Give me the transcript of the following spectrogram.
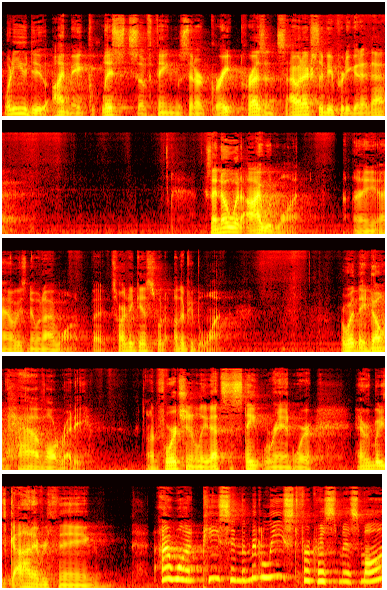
what do you do? I make lists of things that are great presents. I would actually be pretty good at that. Because I know what I would want. I, I always know what I want, but it's hard to guess what other people want. Or what they don't have already. Unfortunately, that's the state we're in where everybody's got everything. I want peace in the Middle East for Christmas, Ma.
